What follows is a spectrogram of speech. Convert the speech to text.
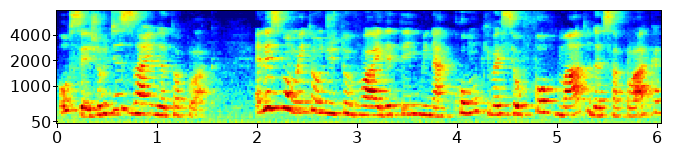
ou seja, o design da tua placa. É nesse momento onde tu vai determinar como que vai ser o formato dessa placa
